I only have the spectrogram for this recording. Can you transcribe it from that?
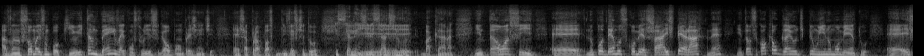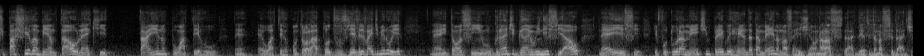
avançou mais um pouquinho e também vai construir esse galpão para gente. Essa proposta do investidor. Excelente e, iniciativa. Bacana. Então, assim, é, não podemos começar a esperar, né? Então, assim, qual que é o ganho de Piuí no momento? É, esse passivo ambiental, né, que está indo para um aterro, né, é o aterro controlado todos os dias, ele vai diminuir. Né? Então, assim, o grande ganho inicial né, é esse. E futuramente emprego e renda também na nossa região, na nossa cidade, dentro da nossa cidade.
